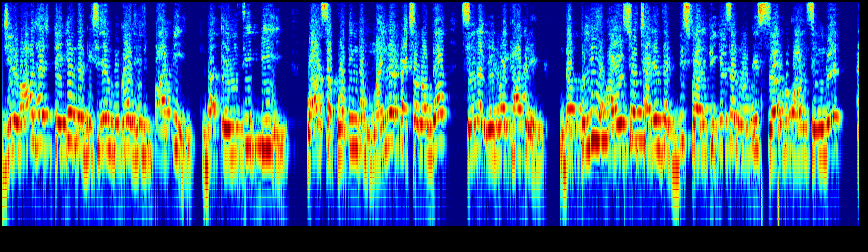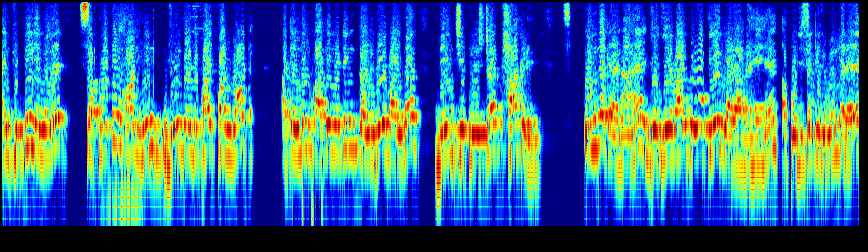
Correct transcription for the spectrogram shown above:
Zirwal has taken decision because his party the NCP was supporting the minor faction of the Sena led by Thackeray The plea also challenged the disqualification notice served on Singh and 15 MLA supporting on him June 25 for not attending party meeting conveyed by the then Chief Minister Thackeray. उनका कहना है जो जेवाल पे वो क्लेम लगा रहे हैं अपोजिशन के जो मेंबर है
